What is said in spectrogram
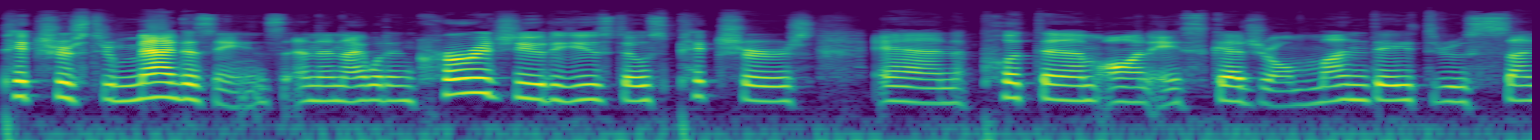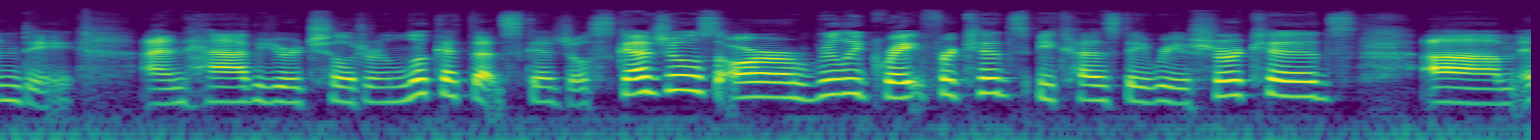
pictures through magazines. And then I would encourage you to use those pictures and put them on a schedule, Monday through Sunday, and have your children look at that schedule. Schedules are really great for kids because they reassure kids. Um,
